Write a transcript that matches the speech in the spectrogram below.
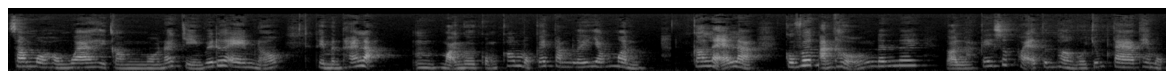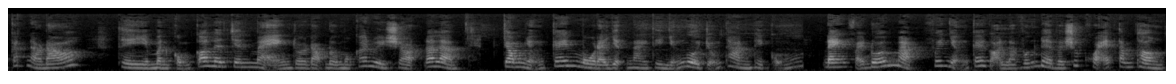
Xong rồi hôm qua thì còn ngồi nói chuyện với đứa em nữa. Thì mình thấy là um, mọi người cũng có một cái tâm lý giống mình. Có lẽ là covid ảnh hưởng đến cái gọi là cái sức khỏe tinh thần của chúng ta theo một cách nào đó. Thì mình cũng có lên trên mạng rồi đọc được một cái research đó là trong những cái mùa đại dịch này thì những người trưởng thành thì cũng đang phải đối mặt với những cái gọi là vấn đề về sức khỏe tâm thần.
